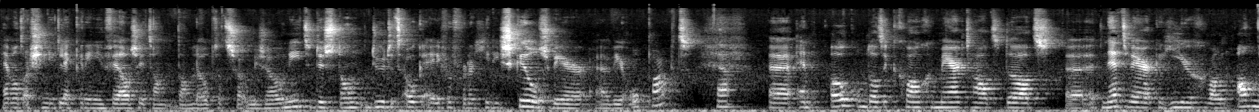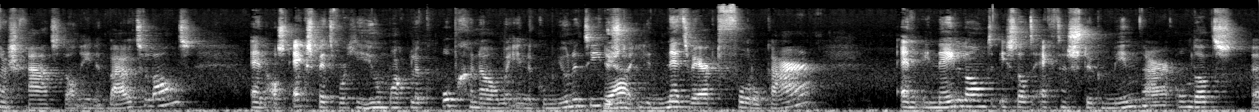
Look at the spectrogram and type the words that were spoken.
Hè, want als je niet lekker in je vel zit, dan, dan loopt dat sowieso niet. Dus dan duurt het ook even voordat je die skills weer, uh, weer oppakt. Ja. Uh, en ook omdat ik gewoon gemerkt had dat uh, het netwerken hier gewoon anders gaat dan in het buitenland. En als expat word je heel makkelijk opgenomen in de community. Dus ja. je netwerkt voor elkaar. En in Nederland is dat echt een stuk minder, omdat uh,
